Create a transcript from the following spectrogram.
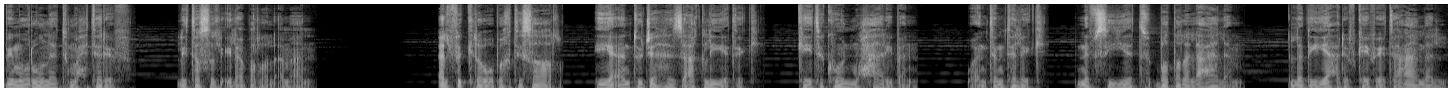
بمرونة محترف لتصل إلى بر الأمان. الفكرة وباختصار هي أن تجهز عقليتك كي تكون محاربا. وأن تمتلك نفسية بطل العالم الذي يعرف كيف يتعامل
